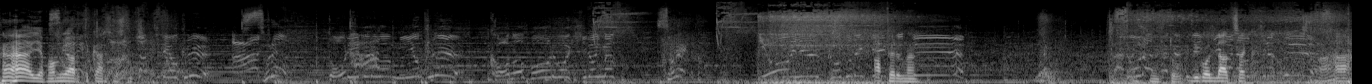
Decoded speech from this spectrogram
Yapamıyor artık artistlik. Ah, Aferin lan. Unuttum. Bir gol atsak. Aa. Ah.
